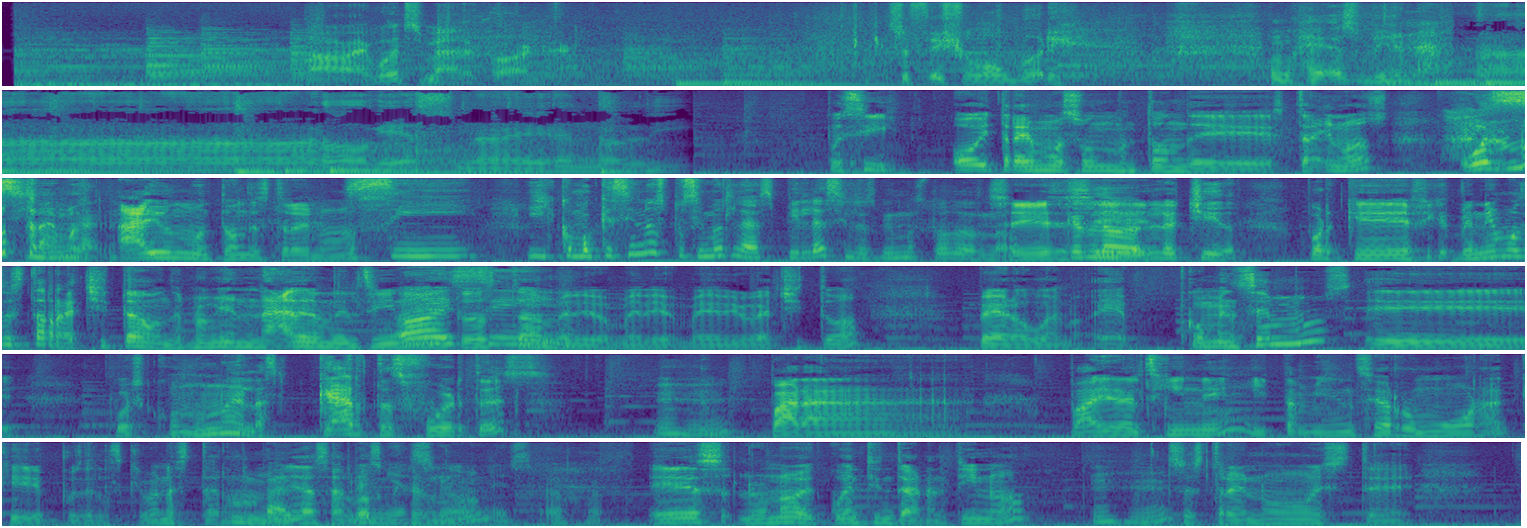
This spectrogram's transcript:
All right, what's the matter, partner? It's official, old buddy. Well, it has been. Pues sí, hoy traemos un montón de estrenos. Bueno, no sí, traemos, man. hay un montón de estrenos. Sí, y como que sí nos pusimos las pilas y los vimos todos, ¿no? Sí, sí, que es lo, lo chido. Porque fíjate, venimos de esta rachita donde no había nada en el cine, Ay, y todo sí. estaba medio, medio, medio gachito. Pero bueno, eh, comencemos eh, pues con una de las cartas fuertes para, para ir al cine y también se rumora que pues de las que van a estar nominadas al Oscar, ¿no? Ajá. Es lo nuevo de Quentin Tarantino. Se estrenó este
